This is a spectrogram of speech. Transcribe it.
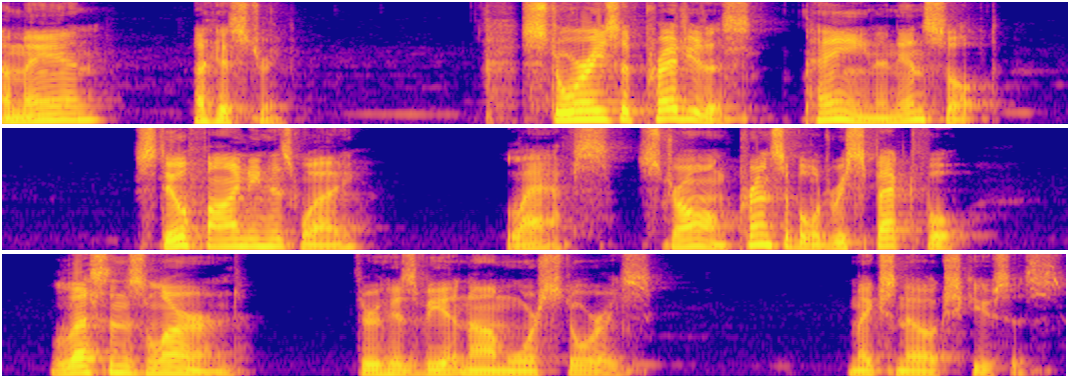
a man, a history. Stories of prejudice, pain, and insult. Still finding his way. Laughs, strong, principled, respectful lessons learned through his Vietnam War stories, makes no excuses.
